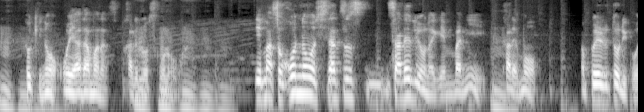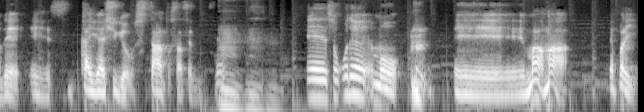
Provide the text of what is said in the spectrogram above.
うん。時の親玉なんです、カルロス・コロンは。うんうんうんで、まあ、そこの視察されるような現場にうん、彼も、まあプエルトリコで、えー海外修行をスタートさせるんですね。うん。うんうんでそこでもう、えーまあまあ、やっぱり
